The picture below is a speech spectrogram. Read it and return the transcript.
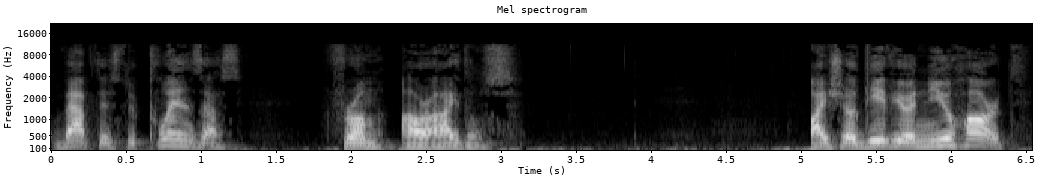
baptism to cleanse us from our idols. I shall give you a new heart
